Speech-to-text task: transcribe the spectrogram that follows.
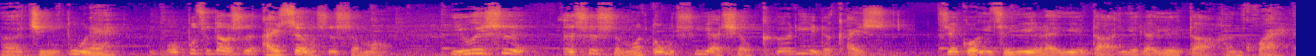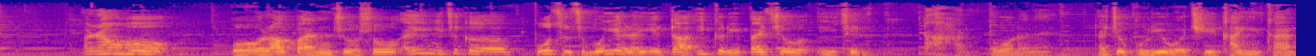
呃颈部呢，我不知道是癌症是什么，以为是呃是什么东西啊，小颗粒的开始，结果一直越来越大，越来越大，很快。啊，然后我老板就说：“哎，你这个脖子怎么越来越大？一个礼拜就已经大很多了呢。”他就鼓励我去看一看，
